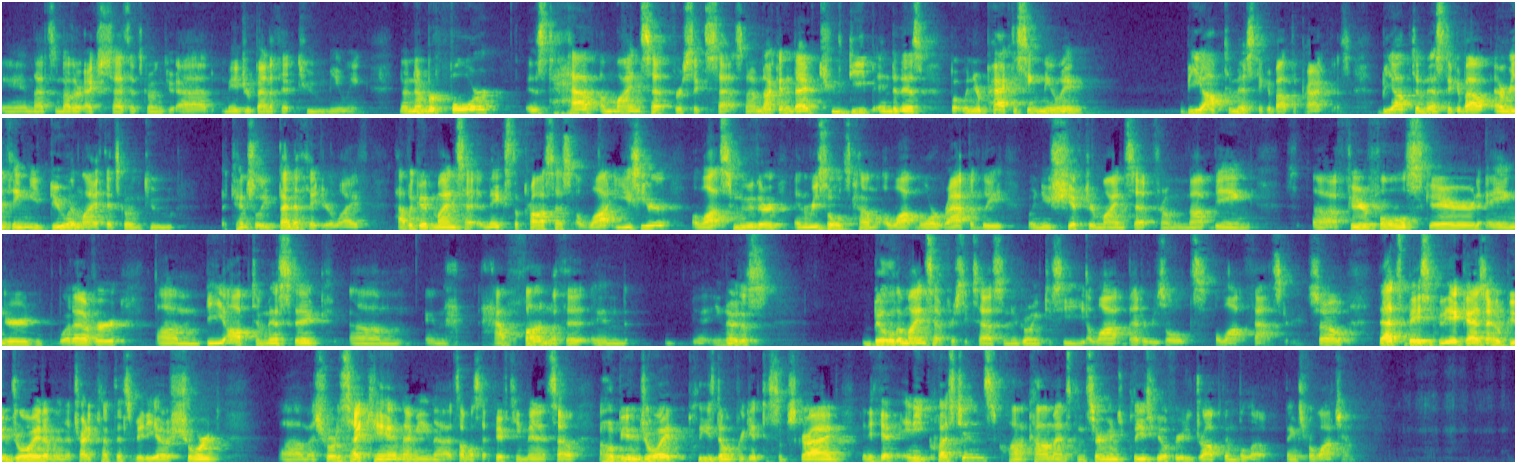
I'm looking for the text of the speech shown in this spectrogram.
and that's another exercise that's going to add major benefit to mewing. Now, number four is to have a mindset for success. Now, I'm not going to dive too deep into this, but when you're practicing mewing, be optimistic about the practice. Be optimistic about everything you do in life that's going to potentially benefit your life. Have a good mindset. It makes the process a lot easier, a lot smoother, and results come a lot more rapidly when you shift your mindset from not being uh, fearful, scared, angered, whatever. Um, be optimistic um, and have fun with it, and you know just build a mindset for success, and you're going to see a lot better results a lot faster. So that's basically it, guys. I hope you enjoyed. I'm going to try to cut this video short. Um, as short as I can. I mean, uh, it's almost at 15 minutes. So I hope you enjoyed. Please don't forget to subscribe. And if you have any questions, comments, concerns, please feel free to drop them below. Thanks for watching.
